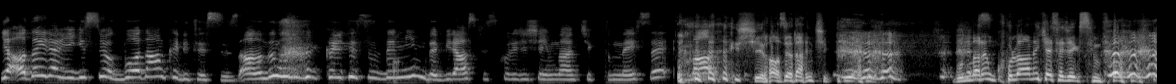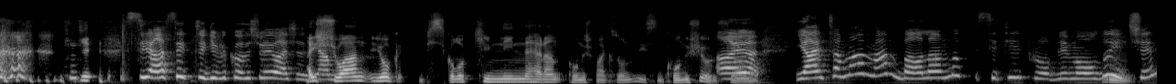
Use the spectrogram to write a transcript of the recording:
ya adayla ilgisi yok. Bu adam kalitesiz. Anladın mı? kalitesiz demeyeyim de biraz psikoloji şeyimden çıktım neyse. Ba- Şiraze'den çıktı yani. Bunların kulağını keseceksin falan. Siyasetçi gibi konuşmaya başladım. Ay Yani- şu an yok psikolog kimliğinle her an konuşmak zorunda değilsin. Konuşuyoruz şu Aynen. anda. Yani tamamen bağlanma stil problemi olduğu Hmm. için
